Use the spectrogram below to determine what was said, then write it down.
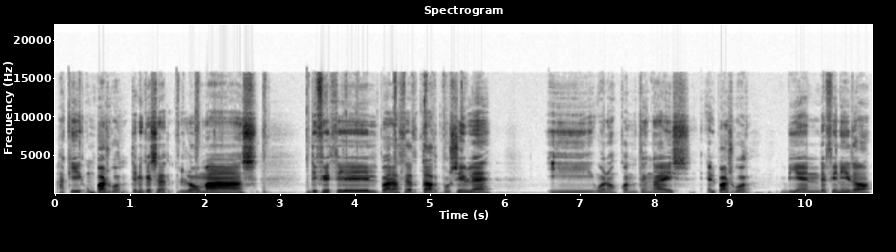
Aquí un password tiene que ser lo más difícil para acertar posible. Y bueno, cuando tengáis el password bien definido,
